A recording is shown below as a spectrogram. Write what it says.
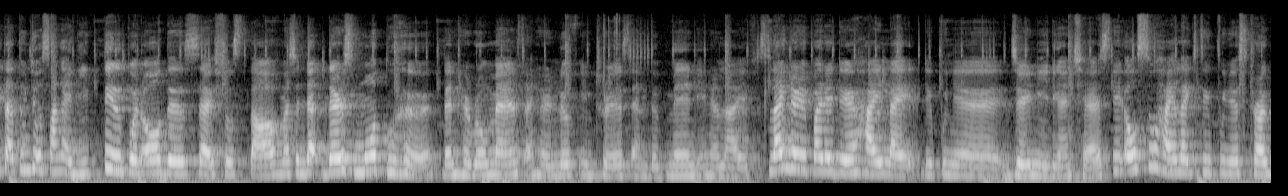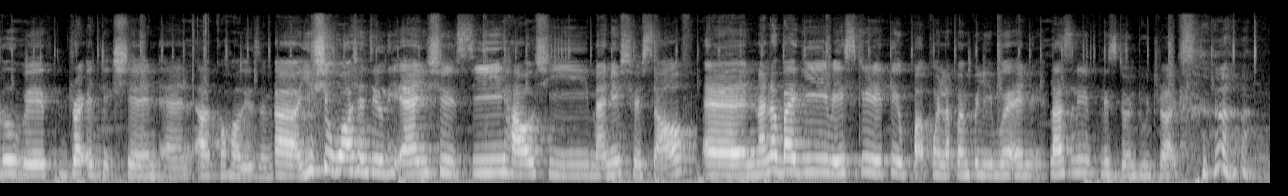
Dia tak tunjuk sangat detail pun all the sexual stuff. Macam that there's more to her than her romance and her love interest and the men in her life. Selain daripada dia highlight dia punya journey dengan chess it also highlights dia punya struggle with drug addiction and alcoholism. Uh, you should watch until the end. You should see how she managed herself off. And Nana bagi basically rating 4.85 and lastly please don't do drugs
